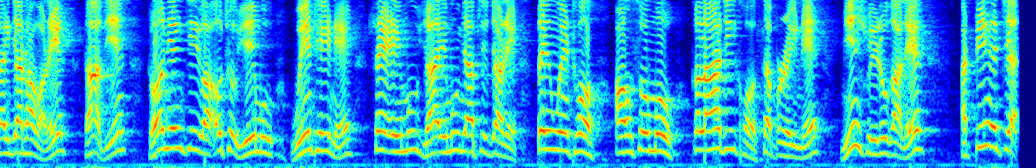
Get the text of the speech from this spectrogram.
တိုင်ကြားထားပါတယ်ဒါအပြင်ဒေါငိမ့်ကြီးရွာအုပ်ချုပ်ရေးမှုဝင်းထေးနဲ့ဆယ်အိမ်မှုရာအိမ်မှုများဖြစ်ကြတဲ့တိန်ဝင်းထွန်းအောင်စိုးမိုးကလားကြီးခေါ်ဆက်ပရိတ်နဲ့မြင့်ရွှေတို့ကလည်းအတင်းအကျပ်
